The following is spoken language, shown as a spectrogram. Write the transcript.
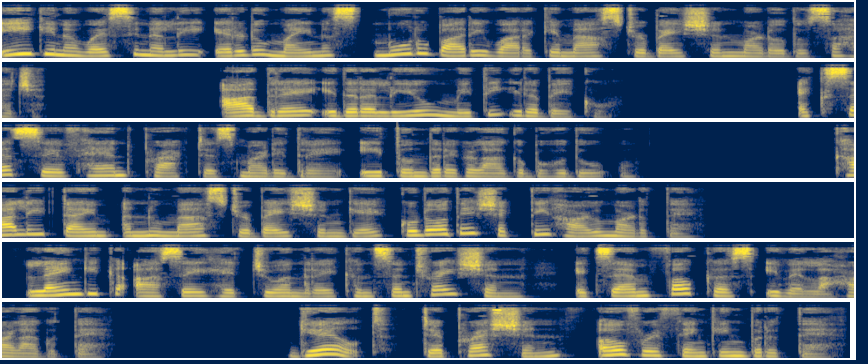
ಈಗಿನ ವಯಸ್ಸಿನಲ್ಲಿ ಎರಡು ಮೈನಸ್ ಮೂರು ಬಾರಿ ವಾರಕ್ಕೆ ಮ್ಯಾಸ್ಟರ್ಬೇಷನ್ ಮಾಡೋದು ಸಹಜ. ಆದ್ರೆ ಇದರಲ್ಲಿಯೂ ಮಿತಿ ಇರಬೇಕು. ಎಕ್ಸೆಸಿವ್ ಹ್ಯಾಂಡ್ ಪ್ರಾಕ್ಟೀಸ್ ಮಾಡಿದ್ರೆ ಈ ತೊಂದರೆಗಳಾಗಬಹುದು. ಖಾಲಿ ಟೈಮ್ ಅನ್ನು ಮ್ಯಾಸ್ಟರ್ಬೇಷನ್ಗೆ ಕೊಡೋದೇ ಶಕ್ತಿ ಹಾಳು ಮಾಡುತ್ತೆ. ಲೈಂಗಿಕ ಆಸೆ ಹೆಚ್ಚು ಅಂದ್ರೆ ಕನ್ಸಂಟ್ರೇಷನ್ ಎಕ್ಸಾಮ್ ಫೋಕಸ್ ಇವೆಲ್ಲ ಹಾಳಾಗುತ್ತೆ. ಗಿಲ್ಟ್ ಡಿಪ್ರೆಷನ್ ಓವರ್ ಥಿಂಕಿಂಗ್ ಬರುತ್ತೆ.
